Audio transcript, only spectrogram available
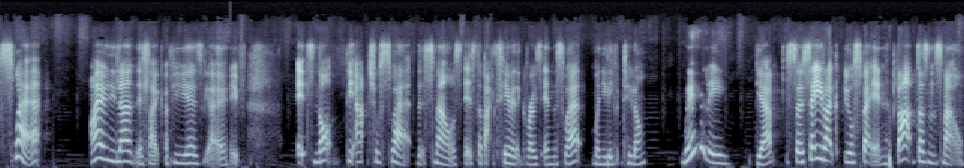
sweat, I only learned this like a few years ago. It's not the actual sweat that smells, it's the bacteria that grows in the sweat when you leave it too long. really? Yeah. So say like you're sweating, that doesn't smell.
